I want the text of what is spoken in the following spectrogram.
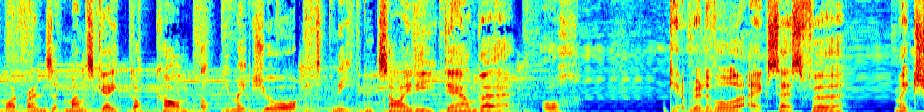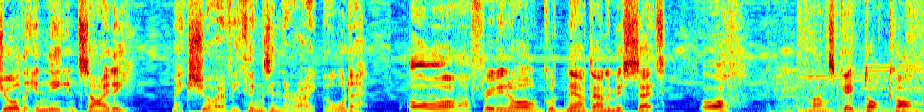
My friends at manscaped.com help you make sure it's neat and tidy down there. Oh, get rid of all that excess fur. Make sure that you're neat and tidy. Make sure everything's in the right order. Oh, feeling all good now down in my set. Oh, manscaped.com.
